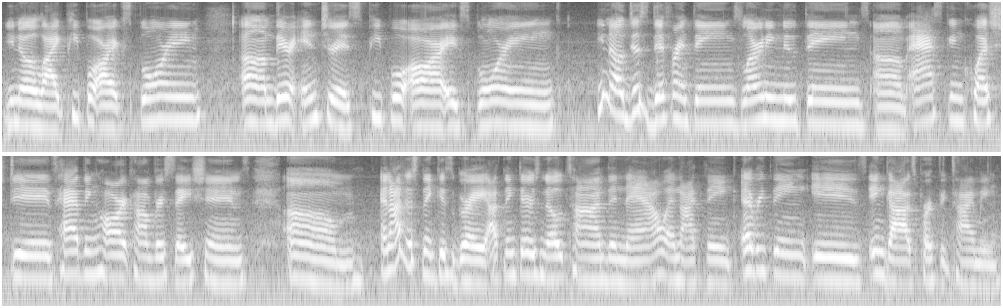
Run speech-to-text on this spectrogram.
You know, like people are exploring um, their interests, people are exploring you know, just different things, learning new things, um, asking questions, having hard conversations. Um, and I just think it's great. I think there's no time than now. And I think everything is in God's perfect timing.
